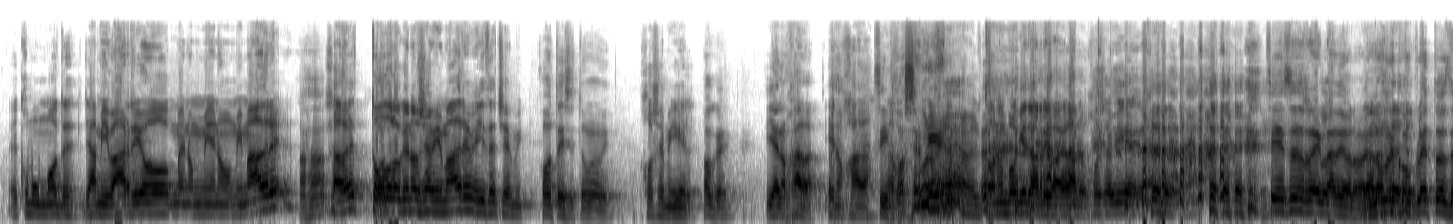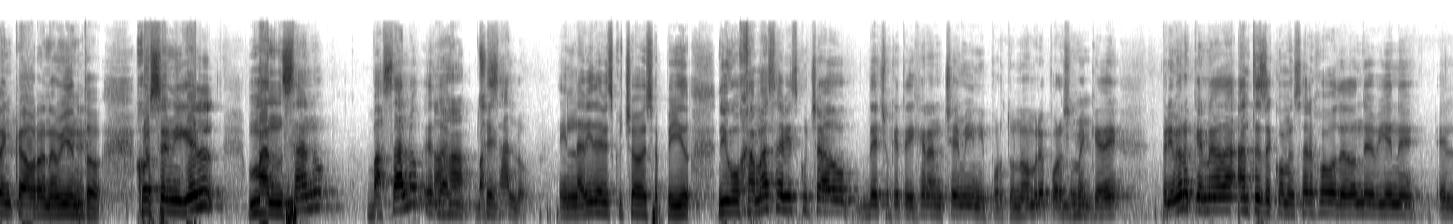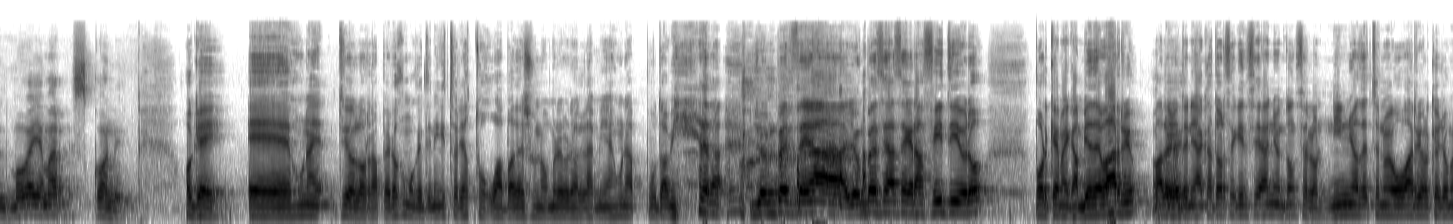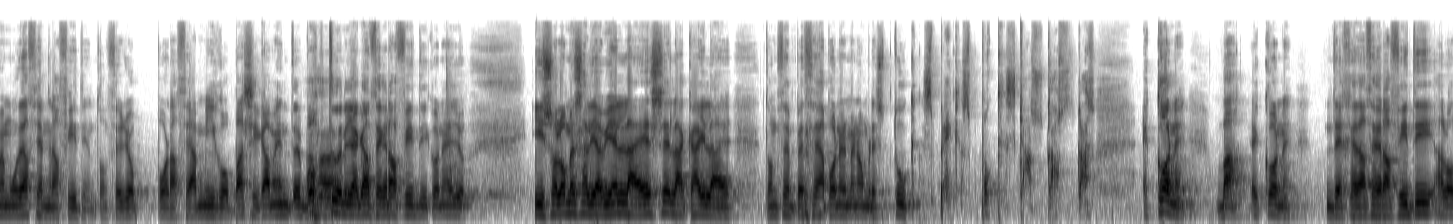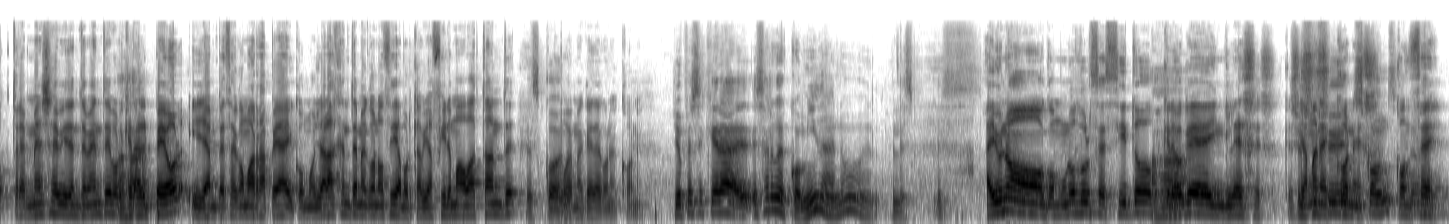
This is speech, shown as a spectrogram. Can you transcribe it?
Es como un mote. Ya mi barrio, menos, menos mi madre, Ajá. ¿sabes? Todo lo que no sea mi madre me dice Chemi. ¿Cómo te dice tu mami? José Miguel. Ok. Y enojada. Y enojada. Sí, Claro, José Miguel. El tono un poquito arriba, claro. José Miguel. Sí, esa es regla de oro. El nombre completo es de encabronamiento. José Miguel Manzano Basalo. ¿Es la- Ajá, sí. Basalo. En la vida había escuchado ese apellido. Digo, jamás había escuchado, de hecho, que te dijeran Chemi ni por tu nombre, por eso me quedé. Primero que nada, antes de comenzar el juego, ¿de dónde viene el, me voy a llamar Scone? Ok, eh, es una... Tío, los raperos como que tienen historias todo guapas de su nombre, bro. La mía es una puta mierda. Yo empecé a, yo empecé a hacer graffiti, bro, porque me cambié de barrio, ¿vale? Yo tenía 14, 15 años, entonces los niños de este nuevo barrio al que yo me mudé hacían graffiti. Entonces yo, por hacer amigos, básicamente, pues Ajá. tenía que hacer graffiti con ellos. Y solo me salía bien la S, la K y la E. Entonces empecé a ponerme nombres Tuk, Spek, Spok, Skas, Skas, Skas. Escone, va, Escone. Dejé de hacer graffiti a los tres meses, evidentemente, porque Ajá. era el peor y ya empecé como a rapear. Y como ya la gente me conocía porque había firmado bastante, Escone. pues me quedé con Escone. Yo pensé que era, es algo de comida, ¿no? El- el es- es- Hay uno, como unos dulcecitos, Ajá. creo que ingleses, que Sí, se llaman sí, escones, scones, con. C.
